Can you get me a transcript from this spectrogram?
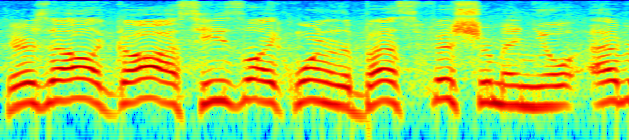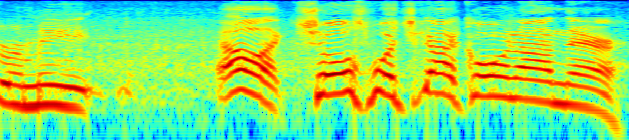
There's Alec Goss. He's like one of the best fishermen you'll ever meet. Alec, show us what you got going on there.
